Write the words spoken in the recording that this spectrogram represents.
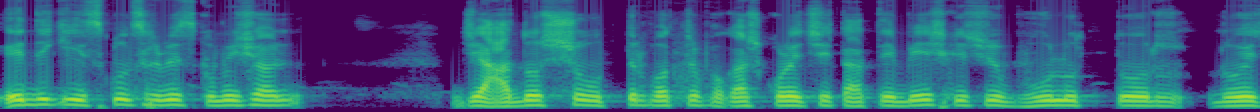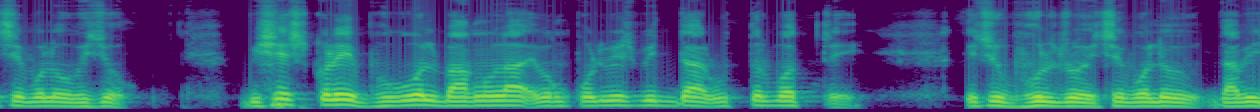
এদিকে স্কুল সার্ভিস কমিশন যে আদর্শ উত্তরপত্র প্রকাশ করেছে, তাতে বেশ কিছু ভুল উত্তর রয়েছে বলে অভিযোগ। বিশেষ করে ভূগোল, বাংলা এবং পরিবেশবিদ্যার উত্তরপত্রে কিছু ভুল রয়েছে বলেও দাবি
